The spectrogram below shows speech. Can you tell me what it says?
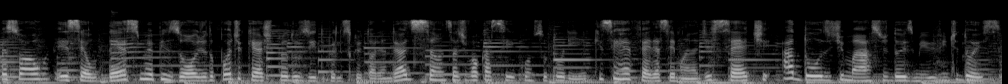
pessoal, esse é o décimo episódio do podcast produzido pelo escritório Andrade Santos Advocacia e Consultoria, que se refere à semana de 7 a 12 de março de 2022.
